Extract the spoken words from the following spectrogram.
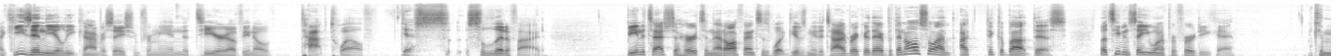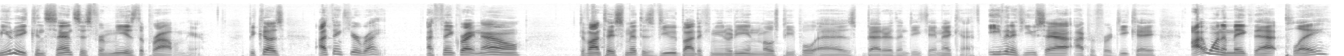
like he's in the elite conversation for me in the tier of you know top 12 Yes. s- solidified. Being attached to Hurts in that offense is what gives me the tiebreaker there. But then also, I, I think about this. Let's even say you want to prefer DK. Community consensus for me is the problem here because I think you're right. I think right now, DeVonta Smith is viewed by the community and most people as better than DK Metcalf. Even if you say I, I prefer DK, I want to make that play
